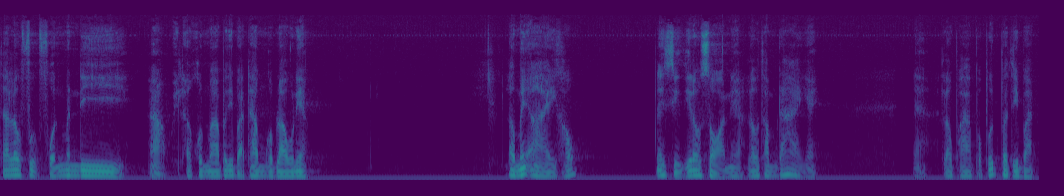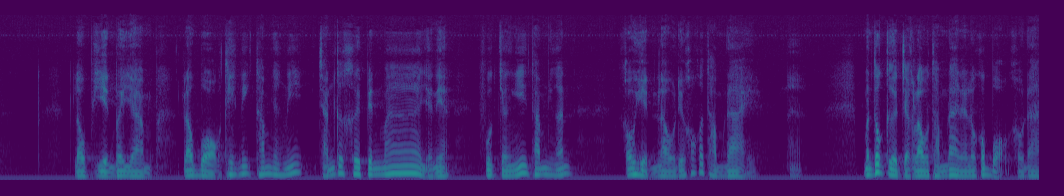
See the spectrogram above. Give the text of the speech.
ถ้าเราฝึกฝนมันดีอ้าวเวลาคนมาปฏิบัติธรรมกับเราเนี่ย เราไม่อายเขา ในสิ่งที่เราสอนเนี่ย เราทำได้ไงนะเราพาประพฤติปฏิบัติ เราเพียรพยายาม เราบอกเทคนิคทำอย่างนี้ ฉันก็เคยเป็นมาอย่างเนี้ยฝึกอย่างนี้ทำอย่างนั้น เขาเห็นเรา เดี๋ยวเขาก็ทำได้นะมันต้องเกิดจากเราทำได้แล้วเราก็บอกเขาได้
